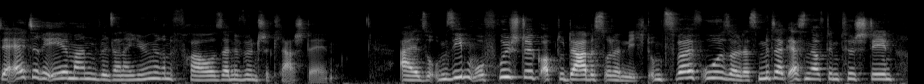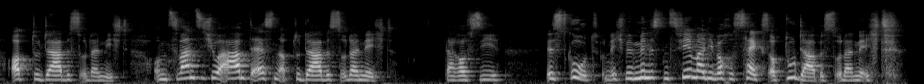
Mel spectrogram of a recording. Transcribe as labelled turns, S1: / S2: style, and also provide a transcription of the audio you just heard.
S1: Der ältere Ehemann will seiner jüngeren Frau seine Wünsche klarstellen. Also um 7 Uhr Frühstück, ob du da bist oder nicht. Um 12 Uhr soll das Mittagessen auf dem Tisch stehen, ob du da bist oder nicht. Um 20 Uhr Abendessen, ob du da bist oder nicht. Darauf sie, ist gut und ich will mindestens viermal die Woche Sex, ob du da bist oder nicht.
